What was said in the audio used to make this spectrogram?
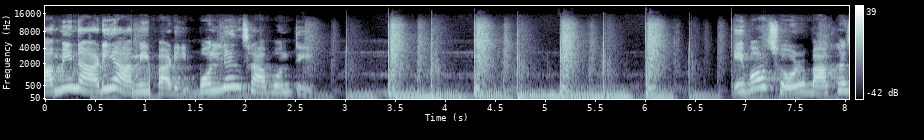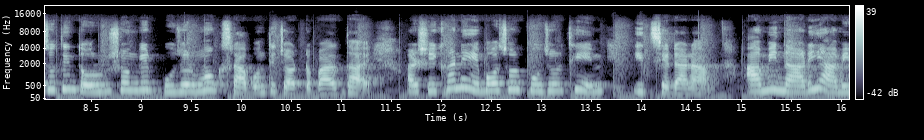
আমি নারী, আমি পারি, বললেন শ্রাবন্তী। এবছর বাঘাযতীন তরুণ সঙ্গের পুজোর মুখ শ্রাবন্তী চট্টোপাধ্যায়, আর সেখানে এবছর পুজোর থিম ইচ্ছে ডানা আমি নারী, আমি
